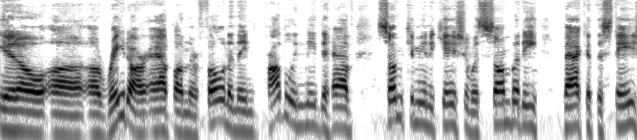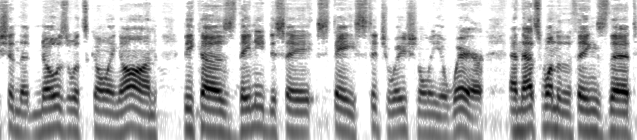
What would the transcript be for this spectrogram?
you know uh, a radar app on their phone, and they probably need to have some communication with somebody back at the station that knows what's going on because they need to say stay situationally aware, and that's one of the things that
